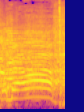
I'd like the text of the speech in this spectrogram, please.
代表了。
